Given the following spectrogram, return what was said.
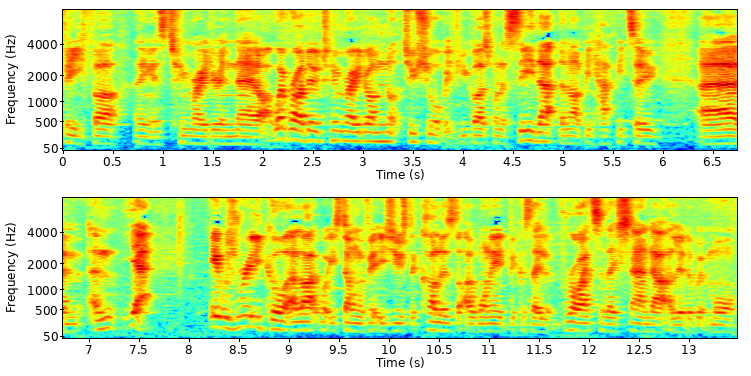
FIFA, I think there's Tomb Raider in there. Whether I do Tomb Raider, I'm not too sure, but if you guys want to see that, then I'd be happy to. Um, and yeah, it was really cool. I like what he's done with it. He's used the colours that I wanted because they look brighter, they stand out a little bit more.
